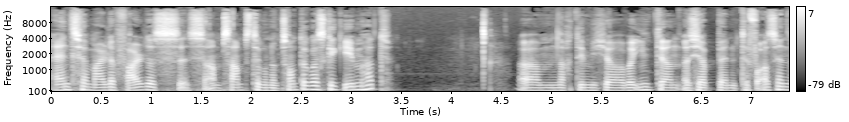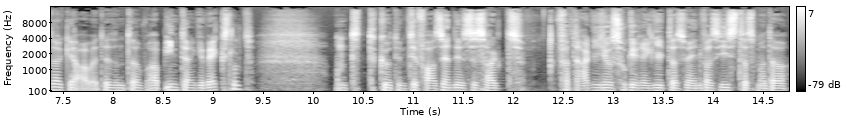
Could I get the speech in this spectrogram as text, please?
ein, zwei Mal der Fall, dass es am Samstag und am Sonntag was gegeben hat. Ähm, nachdem ich ja aber intern, also ich habe bei einem TV-Sender gearbeitet und habe intern gewechselt. Und gut, im TV-Sender ist es halt vertraglich auch so geregelt, dass wenn was ist, dass man da,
